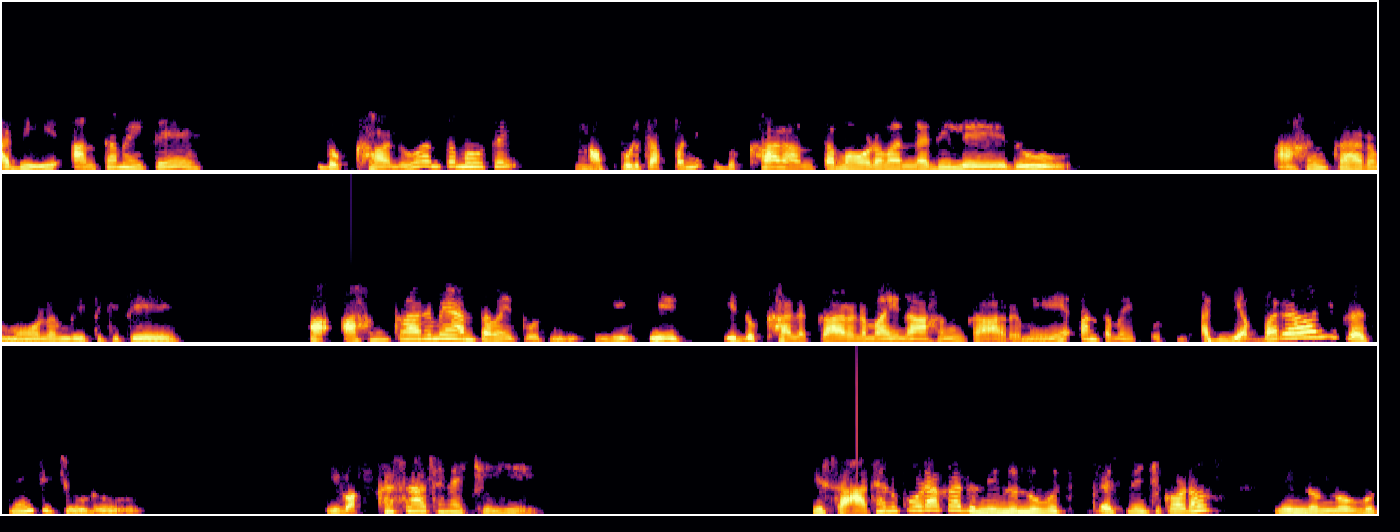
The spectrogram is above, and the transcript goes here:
అది అంతమైతే దుఃఖాలు అంతమవుతాయి. అప్పుడు తప్ప నీకు దుఃఖాలు అంతమవడం అన్నది లేదు. అహంకారం మూలం వెతికితే ఆ అహంకారమే అంతమైపోతుంది. ఈ- దుఃఖాలకు కారణమైన అహంకారమే అంతమైపోతుంది. అది ఎవ్వరా అని ప్రశ్నించి చూడు. ఈ ఒక్క సాధన చెయ్యి. ఈ సాధన కూడా కాదు. నిన్ను నువ్వు ప్రశ్నించుకోవడం నిన్ను నువ్వు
